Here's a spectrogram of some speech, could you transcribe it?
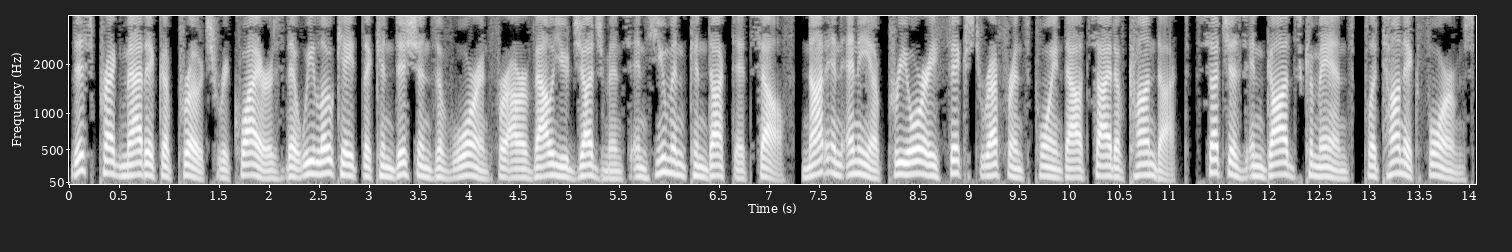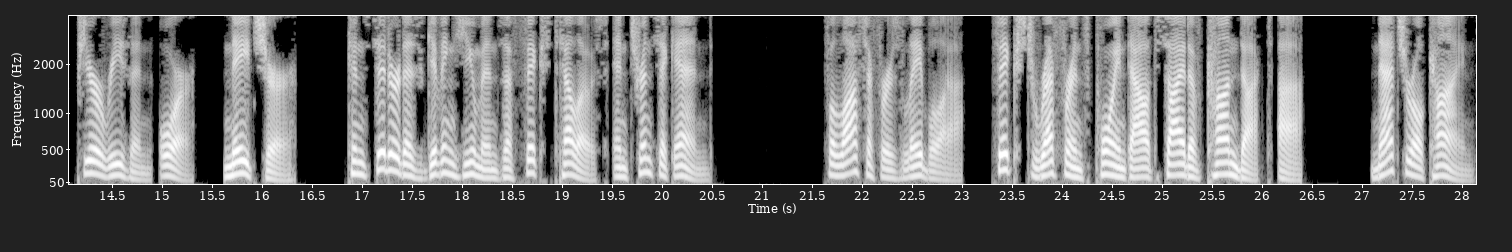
This pragmatic approach requires that we locate the conditions of warrant for our value judgments in human conduct itself, not in any a priori fixed reference point outside of conduct, such as in God's commands, Platonic forms, pure reason, or nature, considered as giving humans a fixed telos intrinsic end, Philosophers label a fixed reference point outside of conduct a natural kind,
